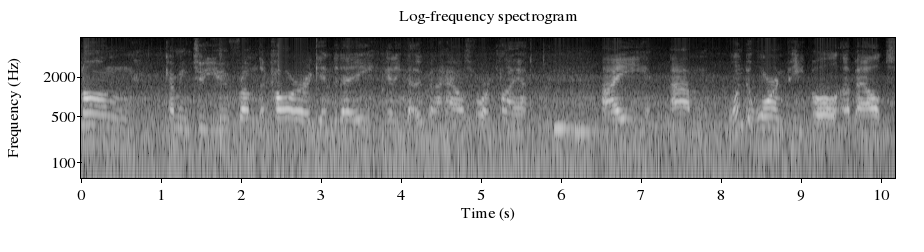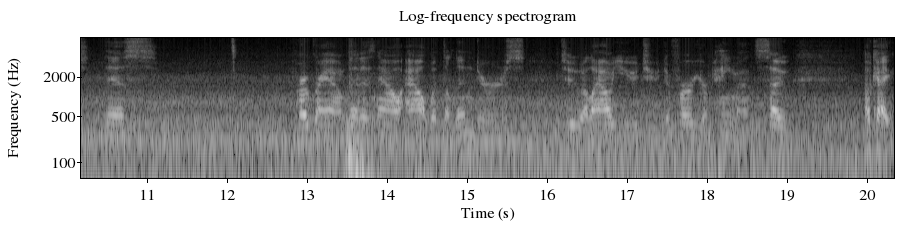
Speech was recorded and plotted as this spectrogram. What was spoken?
Long coming to you from the car again today, heading to open a house for a client. I um, wanted to warn people about this program that is now out with the lenders to allow you to defer your payments. So, okay,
